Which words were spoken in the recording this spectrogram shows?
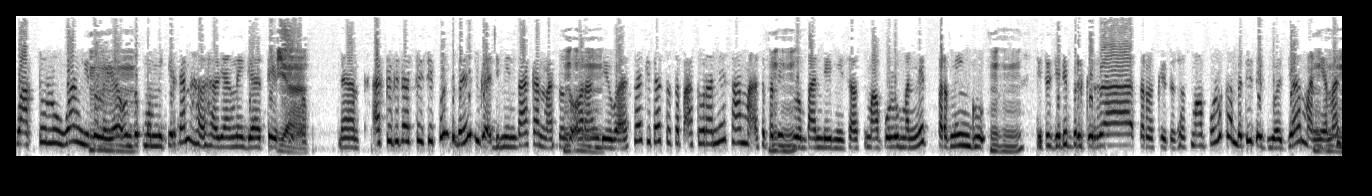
waktu luang gitu hmm. loh ya hmm. untuk memikirkan hal-hal yang negatif yeah. gitu. Nah, aktivitas fisik pun sebenarnya juga dimintakan Mas untuk mm -hmm. orang dewasa kita tetap aturannya sama seperti mm -hmm. sebelum pandemi 150 menit per minggu. Mm -hmm. Itu jadi bergerak terus gitu. 150 kan berarti udah dua jaman mm -hmm. ya Mas,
